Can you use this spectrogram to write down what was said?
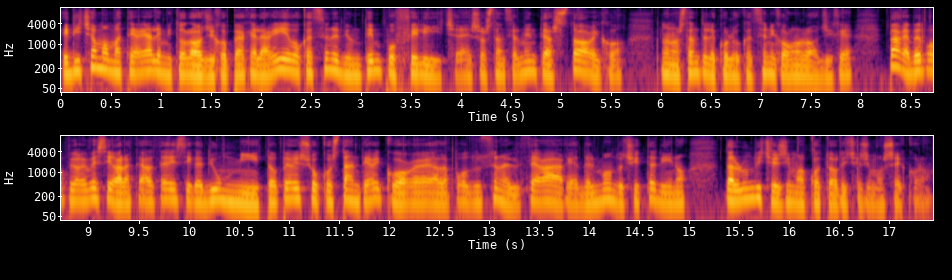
E diciamo materiale mitologico perché la rievocazione di un tempo felice e sostanzialmente astorico, nonostante le collocazioni cronologiche, parebbe proprio rivestire la caratteristica di un mito per il suo costante ricorrere alla produzione letteraria del mondo cittadino dall'undicesimo al XIV secolo.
